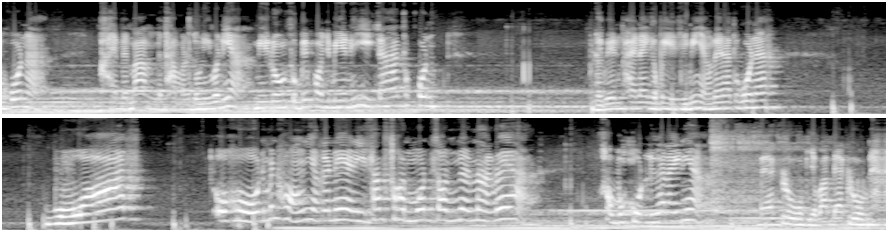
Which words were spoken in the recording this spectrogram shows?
ทุกคนอะ ใครไปบ้างจะทำอะไรตรงนี้วะเนี่ย มีโรงศพไม่พอจะมีอันนี้อีกนะฮะทุกคนบริเวณภายในกับไปเห็นสีมีอย่างเลยนะทุกคนนะ what โอ้โห นี่มันห้องอย่างกันแน่นี่ซับซ้อนมนซ้อนเงินมากเลยอะเขาวงกดหรืออะไรเนี่ย แบ็กรูมอย่าว่าแบ็กรูมนะ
